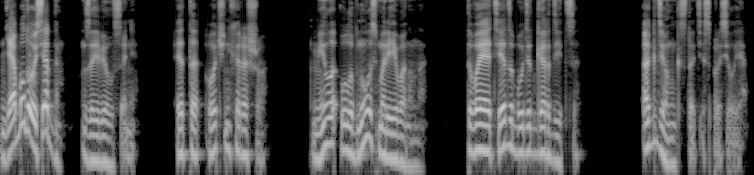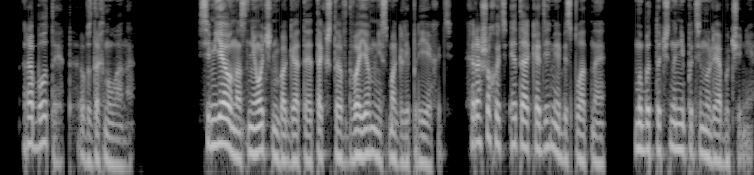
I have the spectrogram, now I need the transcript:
«Я буду усердным», — заявил Саня. «Это очень хорошо». Мило улыбнулась Мария Ивановна. «Твой отец будет гордиться. «А где он, кстати?» — спросил я. «Работает», — вздохнула она. «Семья у нас не очень богатая, так что вдвоем не смогли приехать. Хорошо, хоть эта академия бесплатная. Мы бы точно не потянули обучение».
